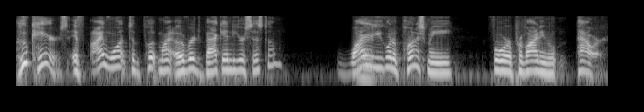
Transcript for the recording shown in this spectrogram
Who cares if I want to put my overage back into your system? Why are you going to punish me for providing power?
